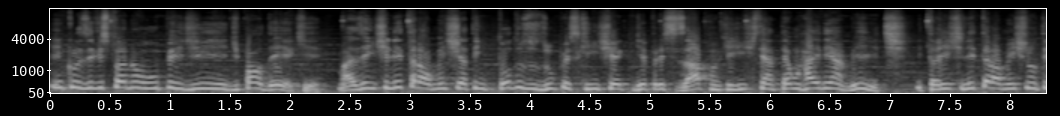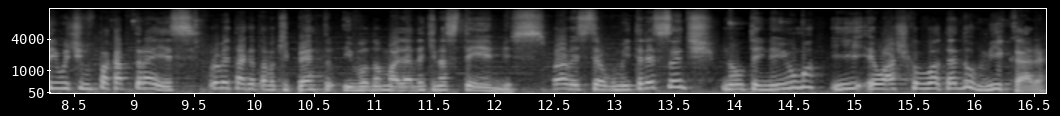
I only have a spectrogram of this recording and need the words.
Inclusive spawnou um Upper de, de paldeia aqui. Mas a gente literalmente já tem todos os Uppers que a gente ia precisar, porque a gente tem até um Hiding Ability. Então a gente literalmente não tem motivo pra capturar esse. Aproveitar que eu tava aqui perto e vou dar uma olhada aqui nas TMs. Pra ver se tem alguma interessante. Não tem nenhuma. E eu acho que eu vou até dormir, cara.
